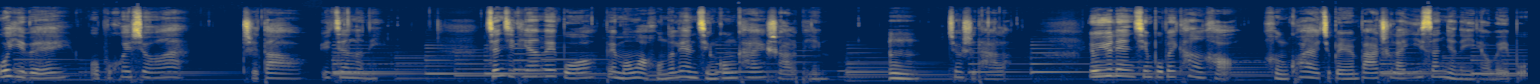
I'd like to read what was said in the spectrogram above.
我以为我不会秀恩爱，直到遇见了你。前几天微博被某网红的恋情公开刷了屏，嗯，就是他了。由于恋情不被看好，很快就被人扒出来一三年的一条微博。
